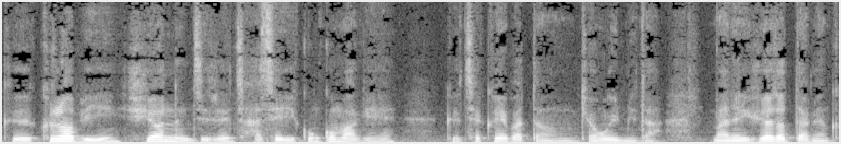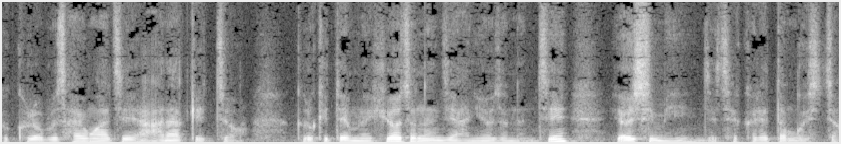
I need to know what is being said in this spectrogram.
그 클럽이 휘었는지를 자세히 꼼꼼하게 그 체크해 봤던 경우입니다. 만약에 휘어졌다면 그 클럽을 사용하지 않았겠죠. 그렇기 때문에 휘어졌는지 안 휘어졌는지 열심히 이제 체크를 했던 것이죠.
